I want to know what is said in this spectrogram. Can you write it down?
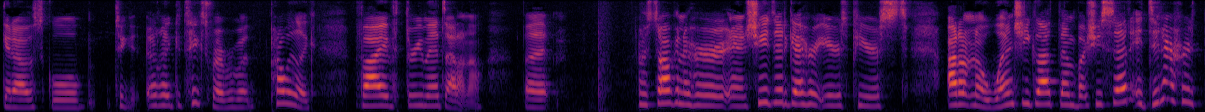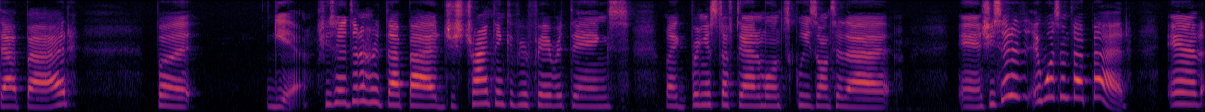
get out of school to like it takes forever, but probably like five, three minutes. I don't know, but I was talking to her and she did get her ears pierced. I don't know when she got them, but she said it didn't hurt that bad. But yeah, she said it didn't hurt that bad. Just try and think of your favorite things, like bring a stuffed animal and squeeze onto that. And she said it, it wasn't that bad. And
